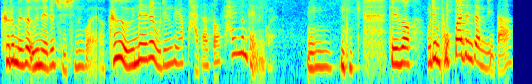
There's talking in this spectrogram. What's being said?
그러면서 은혜를 주시는 거예요. 그 은혜를 우리는 그냥 받아서 살면 되는 거예요. 음. 그래서 우린 복 받은 자입니다.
